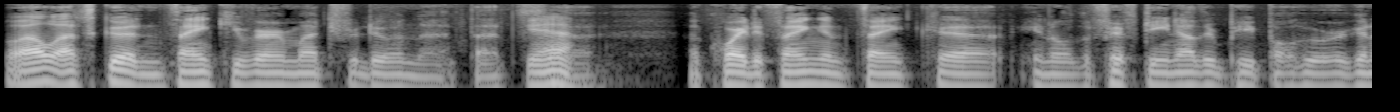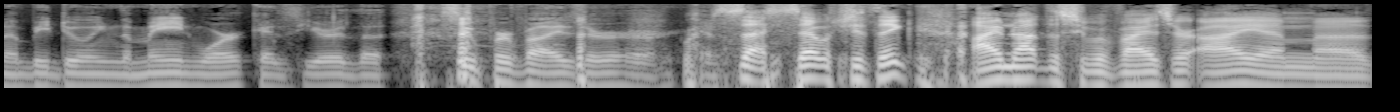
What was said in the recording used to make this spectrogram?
Well, that's good, and thank you very much for doing that. That's Yeah. uh, quite a thing, and thank uh, you know the 15 other people who are going to be doing the main work as you're the supervisor. Or. Is that, is that what you think? I'm not the supervisor. I am. Uh,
